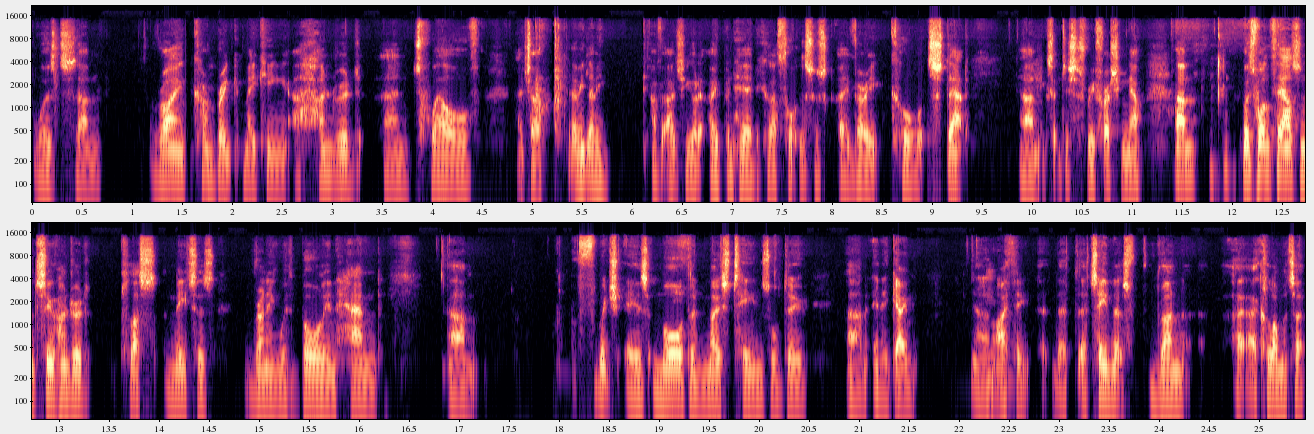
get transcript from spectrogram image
was um, Ruan Combrinck making 112 actually let me let me i've actually got it open here because i thought this was a very cool stat um, except it's just refreshing now Um was 1200 plus meters running with ball in hand, um, which is more than most teams will do um, in a game. Um, I think the, the, team that's run a, a, kilometre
